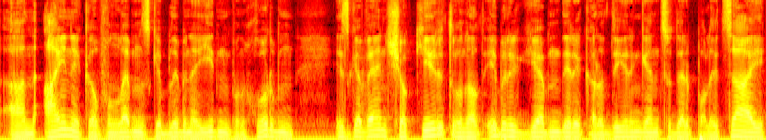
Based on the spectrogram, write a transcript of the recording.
an einiger von lebensgebliebenen Jiden von Churben, ist gewähnt schockiert und hat übergegeben die Rekordierungen zu der Polizei,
